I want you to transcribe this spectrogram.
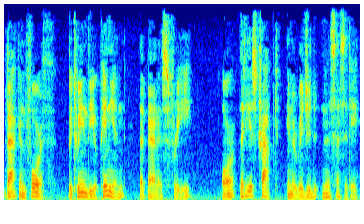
back and forth between the opinion that man is free or that he is trapped in a rigid necessity.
